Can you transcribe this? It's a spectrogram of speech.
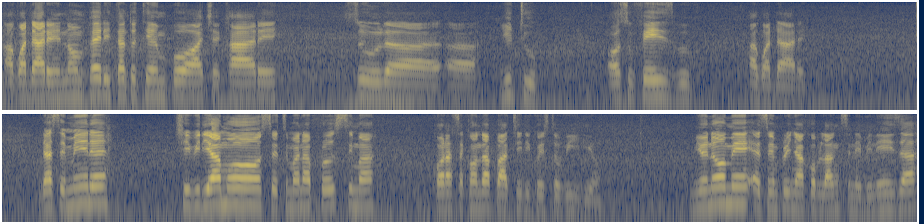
a guardare, non perdi tanto tempo a cercare su YouTube o su Facebook a guardare. Grazie mille, ci vediamo settimana prossima con la seconda parte di questo video. Mio nome è sempre Jacob Langs Nebinesa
